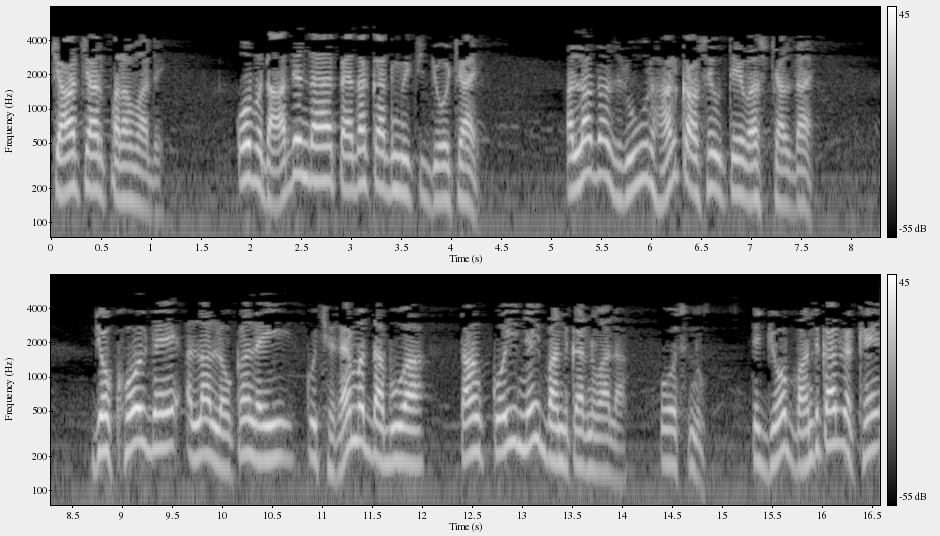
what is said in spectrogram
ਚਾਰ ਚਾਰ ਪਰਾਂ ਵਾਲੇ ਉਹ ਵਧਾ ਦਿੰਦਾ ਹੈ ਪੈਦਾ ਕਰਨ ਵਿੱਚ ਜੋ ਚਾਹੇ ਅੱਲਾ ਦਾ ਜ਼ਰੂਰ ਹਰ ਕਾਸੇ ਉੱਤੇ ਵਸ ਚੱਲਦਾ ਹੈ ਜੋ ਖੋਲ ਦੇ ਅੱਲਾ ਲੋਕਾਂ ਲਈ ਕੁਝ ਰਹਿਮਤ ਦਾ ਬੂਆ ਤਾਂ ਕੋਈ ਨਹੀਂ ਬੰਦ ਕਰਨ ਵਾਲਾ ਉਸ ਨੂੰ ਤੇ ਜੋ ਬੰਦ ਕਰ ਰੱਖੇ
